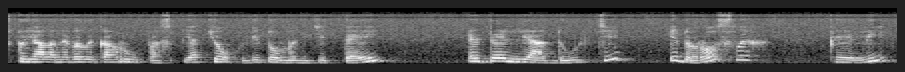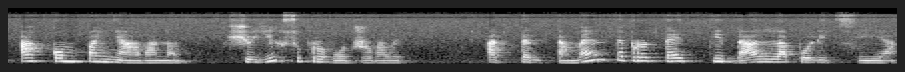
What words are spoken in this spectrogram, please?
стояла невелика група з п'ятьох відомих дітей, e degli adulti і дорослих, che li accompagnavano, що їх супроводжували attentamente protetti dalla polizia,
